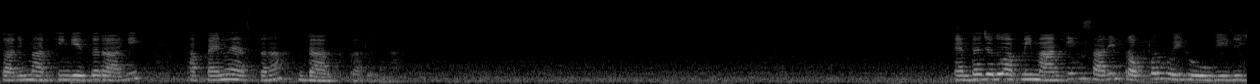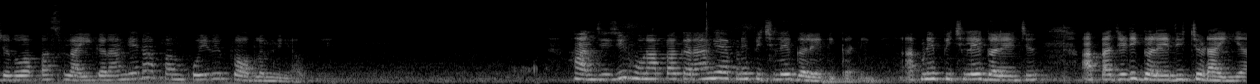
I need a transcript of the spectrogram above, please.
ਸਾਰੀ ਮਾਰਕਿੰਗ ਇੱਧਰ ਆ ਗਈ। ਆਪਾਂ ਇਹਨੂੰ ਇਸ ਤਰ੍ਹਾਂ ਡਾਰਕ ਕਰ ਲੈਣਾ। ਏਦਾਂ ਜਦੋਂ ਆਪਣੀ ਮਾਰਕਿੰਗ ਸਾਰੀ ਪ੍ਰੋਪਰ ਹੋਈ ਹੋਊਗੀ ਜੀ, ਜਦੋਂ ਆਪਾਂ ਸਿਲਾਈ ਕਰਾਂਗੇ ਨਾ, ਆਪਾਂ ਨੂੰ ਕੋਈ ਵੀ ਪ੍ਰੋਬਲਮ ਨਹੀਂ ਆਊਗੀ। ਹਾਂਜੀ ਜੀ, ਹੁਣ ਆਪਾਂ ਕਰਾਂਗੇ ਆਪਣੇ ਪਿਛਲੇ ਗਲੇ ਦੀ ਕਟਿੰਗ ਆਪਣੇ ਪਿਛਲੇ ਗਲੇ 'ਚ ਆਪਾਂ ਜਿਹੜੀ ਗਲੇ ਦੀ ਚੜਾਈ ਆ,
